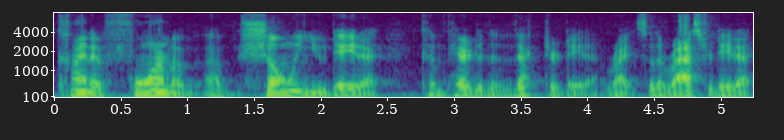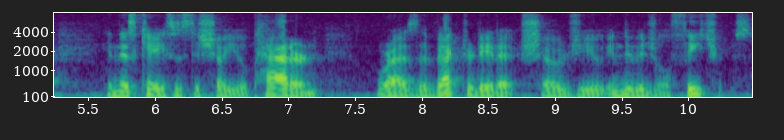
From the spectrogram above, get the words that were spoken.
kind of form of, of showing you data compared to the vector data right? So the raster data in this case is to show you a pattern whereas the vector data showed you individual features.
